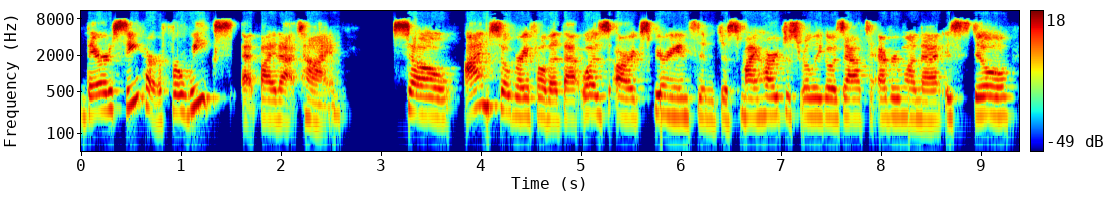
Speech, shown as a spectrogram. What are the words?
there to see her for weeks at by that time. So i'm so grateful that that was our experience and just my heart just really goes out to everyone that is still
